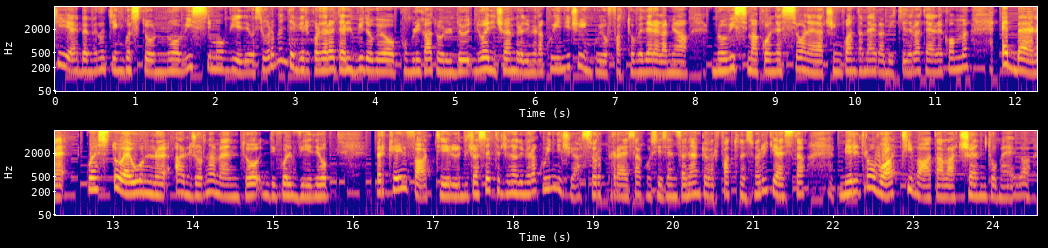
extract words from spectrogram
tutti e benvenuti in questo nuovissimo video. Sicuramente vi ricorderete il video che ho pubblicato il 2 dicembre 2015 in cui ho fatto vedere la mia nuovissima connessione da 50 megabit della Telecom. Ebbene, questo è un aggiornamento di quel video perché infatti il 17 gennaio 2015 a sorpresa, così senza neanche aver fatto nessuna richiesta, mi ritrovo attivata la 100 mega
